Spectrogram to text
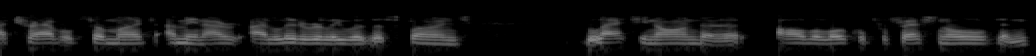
I traveled so much. I mean, I I literally was a sponge latching on to all the local professionals and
